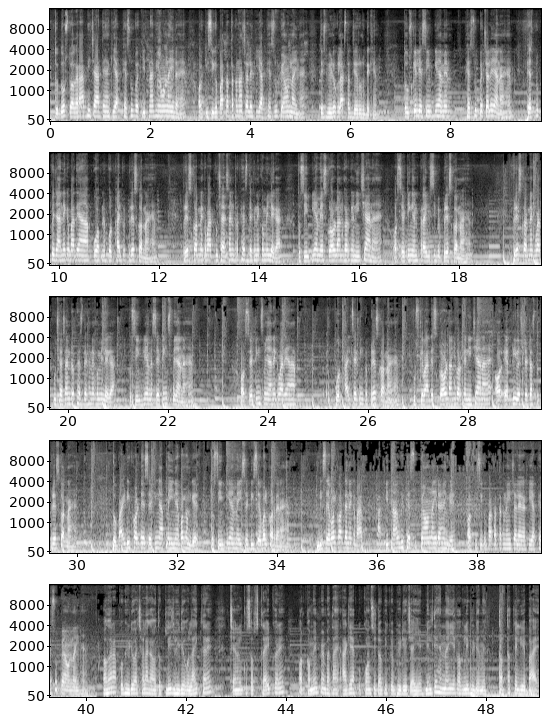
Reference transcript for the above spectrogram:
तो दोस्तों, अगर आप भी चाहते हैं कि आप फेसबुक पर कितना भी ऑनलाइन रहें और किसी को पता तक ना चले कि आप फेसबुक पर ऑनलाइन हैं तो इस वीडियो को लास्ट तक ज़रूर देखें। तो उसके लिए सिंपली हमें फेसबुक पे चले जाना है। फेसबुक पे जाने के बाद यहाँ आपको अपने प्रोफ़ाइल पे प्रेस करना है। प्रेस करने के बाद कुछ ऐसा इंटरफेस देखने को मिलेगा। तो सिंपली हमें स्क्रॉल डाउन करके नीचे आना है और सेटिंग एंड प्राइवेसी पे प्रेस करना है। प्रेस करने के बाद कुछ ऐसा इंटरफेस देखने को मिलेगा। तो सिंपली हमें सेटिंग्स पे जाना है। और सेटिंग्स में जाने के बाद यहाँ प्रोफ़ाइल सेटिंग पर प्रेस करना है, उसके बाद स्क्रॉल डाउन करके नीचे आना है और एक्टिव स्टेटस पे प्रेस करना है। तो बाय डिफ़ॉल्ट ये सेटिंग आप में इनेबल होंगे तो सिंपली हमें इसे डिसेबल कर देना है। डिसेबल कर देने के बाद आप कितना भी फेसबुक पे ऑनलाइन रहेंगे और किसी को पता तक नहीं चलेगा कि आप फेसबुक पे ऑनलाइन हैं। अगर आपको वीडियो अच्छा लगा हो तो प्लीज़ वीडियो को लाइक करें चैनल को सब्सक्राइब करें और कमेंट में बताएँ आगे आपको कौन सी टॉपिक पे वीडियो चाहिए। मिलते हैं नई एक अगली वीडियो में, तब तक के लिए बाय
